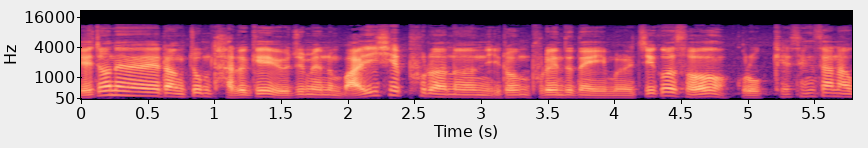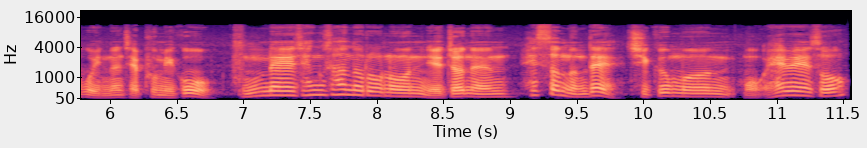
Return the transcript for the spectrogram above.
예전에랑 좀 다르게 요즘에는 마이셰프라는 이런 brand name을 찍어서 그렇게 생산하고 있는 제품이고 국내 생산으로는 예전엔 했었는데 지금은 뭐 해외에서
